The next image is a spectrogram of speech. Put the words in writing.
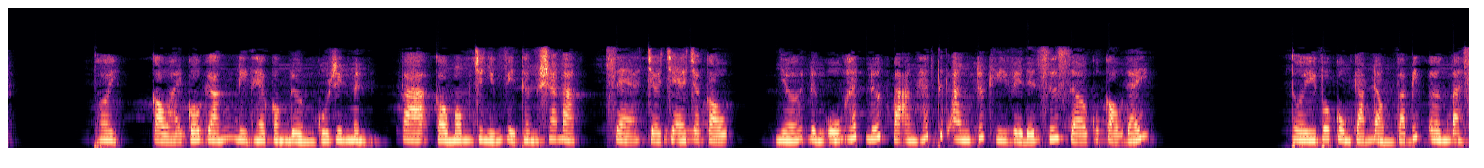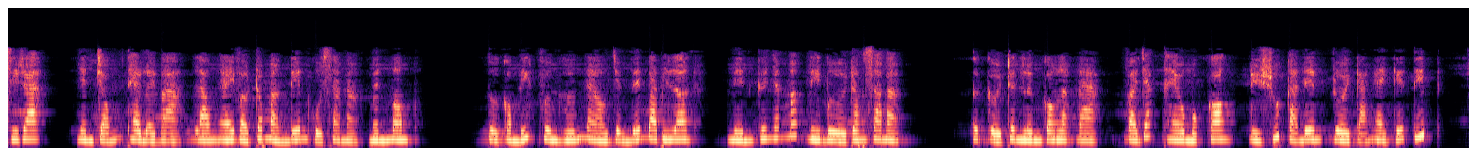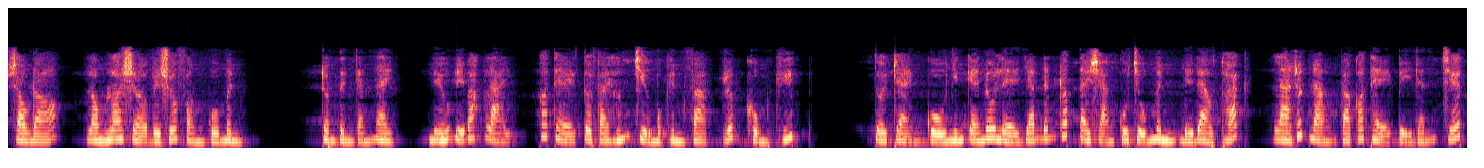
Thôi, cậu hãy cố gắng đi theo con đường của riêng mình và cầu mong cho những vị thần sa mạc sẽ chở che cho cậu. Nhớ đừng uống hết nước và ăn hết thức ăn trước khi về đến xứ sở của cậu đấy. Tôi vô cùng cảm động và biết ơn bà Sira, nhanh chóng theo lời bà lao ngay vào trong màn đêm của sa mạc mênh mông. Tôi không biết phương hướng nào dẫn đến Babylon nên cứ nhắm mắt đi bừa trong sa mạc. Tôi cưỡi trên lưng con lạc đà và dắt theo một con đi suốt cả đêm rồi cả ngày kế tiếp. Sau đó, lòng lo sợ về số phận của mình. Trong tình cảnh này, nếu bị bắt lại, có thể tôi phải hứng chịu một hình phạt rất khủng khiếp. Tội trạng của những kẻ nô lệ dám đánh cắp tài sản của chủ mình để đào thoát là rất nặng và có thể bị đánh chết.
